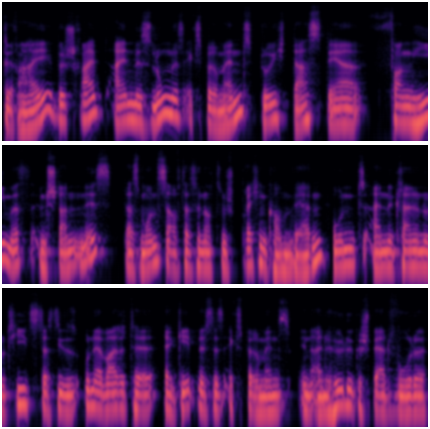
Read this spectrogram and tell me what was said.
3 beschreibt ein misslungenes Experiment, durch das der Funghemoth entstanden ist, das Monster, auf das wir noch zu sprechen kommen werden, und eine kleine Notiz, dass dieses unerwartete Ergebnis des Experiments in eine Höhle gesperrt wurde,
